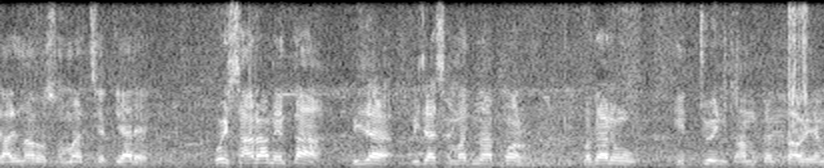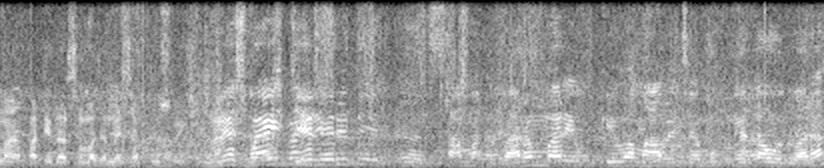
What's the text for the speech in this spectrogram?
ચાલનારો સમાજ છે ત્યારે કોઈ સારા નેતા બીજા બીજા સમાજના પણ બધાનું હિત જોઈને કામ કરતા હોય એમાં પાટીદાર સમાજ હંમેશા ખુશ હોય છે. નરેશભાઈ જે રીતે વારંવાર એવું કહેવામાં આવે છે અમુક નેતાઓ દ્વારા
